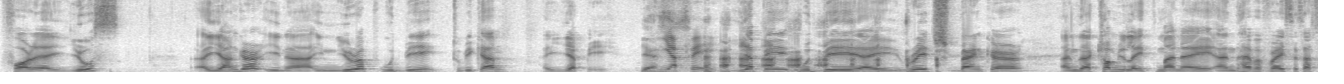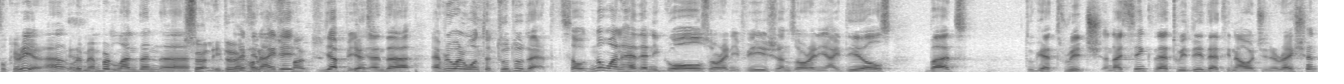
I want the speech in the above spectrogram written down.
for a youth, a younger in, uh, in Europe would be to become a yuppie. Yes. Yuppie. yuppie would be a rich banker and accumulate money and have a very successful career. Huh? Yeah. Remember London? Uh, Certainly do. Holy 1990? smokes. Yuppie. Yes. And uh, everyone wanted to do that. So no one had any goals or any visions or any ideals, but to get rich. And I think that we did that in our generation.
